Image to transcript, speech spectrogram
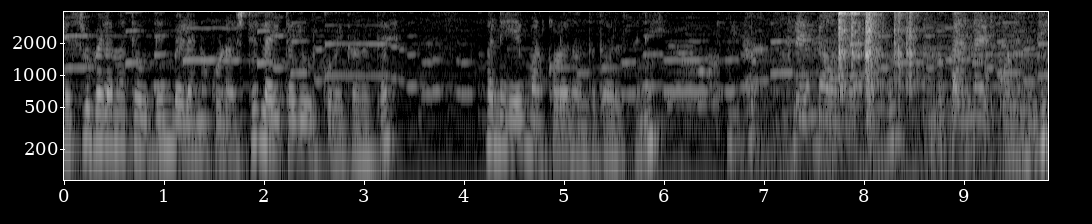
ಹೆಸರು ಬೇಳೆ ಮತ್ತು ಉದ್ದಿನ ಬೇಳೆನೂ ಕೂಡ ಅಷ್ಟೇ ಲೈಟಾಗಿ ಹುರ್ಕೋಬೇಕಾಗತ್ತೆ. ಬನ್ನಿ, ಹೇಗೆ ಮಾಡ್ಕೊಳ್ಳೋದು ಅಂತ ತೋರಿಸ್ತೀನಿ. ಈಗ ಫ್ಲೇಮ್ನ ಆನ್ ಮಾಡಿಕೊಂಡು ಒಂದು ಪ್ಯಾನ್ನ ಇಟ್ಕೊಂಡಿದ್ದೀನಿ.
